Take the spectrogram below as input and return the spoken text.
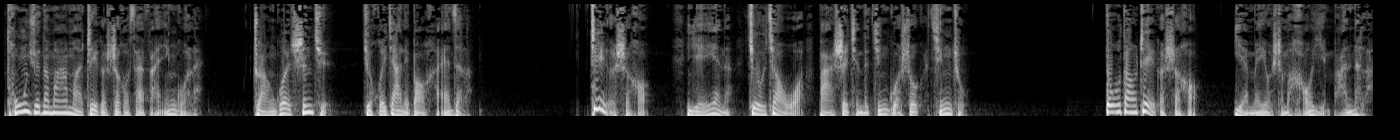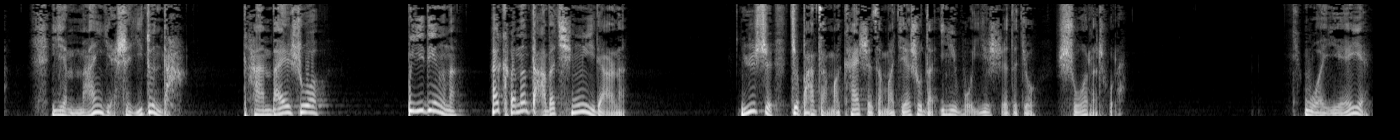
同学的妈妈这个时候才反应过来，转过身去就回家里抱孩子了。这个时候，爷爷呢就叫我把事情的经过说个清楚。都到这个时候，也没有什么好隐瞒的了，隐瞒也是一顿打。坦白说，不一定呢，还可能打得轻一点呢。于是就把怎么开始、怎么结束的一五一十的就说了出来。我爷爷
